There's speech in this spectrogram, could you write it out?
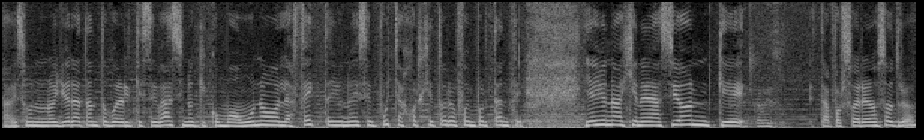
A veces uno no llora tanto por el que se va, sino que como a uno le afecta y uno dice, pucha, Jorge Toro fue importante. Y hay una generación que está por sobre nosotros,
